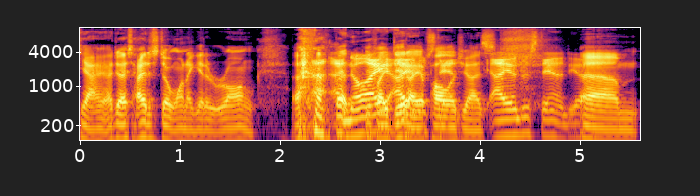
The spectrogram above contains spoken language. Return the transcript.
yeah, I just I just don't want to get it wrong. I, I know. if I, did, I, understand. apologize. I understand. Yeah. Um,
